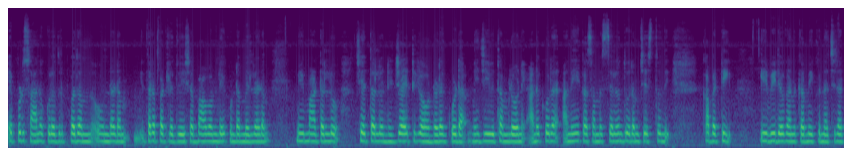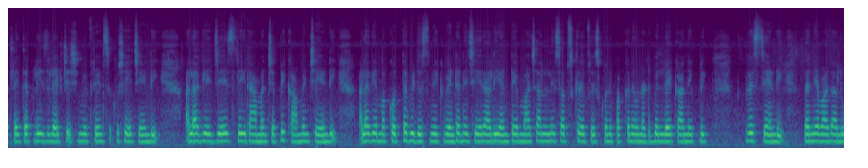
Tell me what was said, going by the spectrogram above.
ఎప్పుడు సానుకూల దృక్పథం ఉండడం ఇతర పట్ల ద్వేషభావం లేకుండా మెల్లడం మీ మాటల్లో చేతల్లో నిజాయితీగా ఉండడం కూడా మీ జీవితంలోని అనుకూల అనేక సమస్యలను దూరం చేస్తుంది. కాబట్టి ఈ వీడియో కనుక మీకు నచ్చినట్లయితే ప్లీజ్ లైక్ చేసి మీ ఫ్రెండ్స్కు షేర్ చేయండి. అలాగే జై శ్రీరామ్ అని చెప్పి కామెంట్ చేయండి. అలాగే మా కొత్త వీడియోస్ మీకు వెంటనే చేరాలి అంటే మా ఛానల్ని సబ్స్క్రైబ్ చేసుకొని పక్కనే ఉన్నట్టు బెల్ ఐకాన్ని ప్రెస్ చేయండి. ధన్యవాదాలు.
